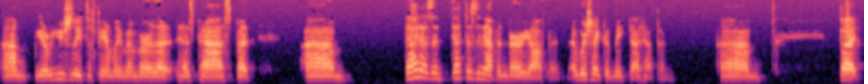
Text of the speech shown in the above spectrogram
Um, you know, usually it's a family member that has passed, but um, that doesn't that doesn't happen very often. I wish I could make that happen. Um, but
